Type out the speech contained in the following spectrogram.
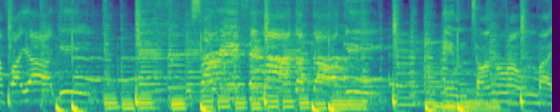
a fire again. Sorry if him had a doggy, eh? him turn round by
